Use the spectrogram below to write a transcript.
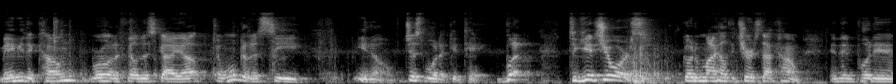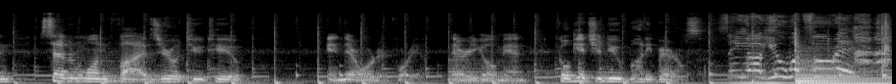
Maybe to come, we're gonna fill this guy up and we're gonna see, you know, just what it could take. But to get yours, go to myhealthychurch.com and then put in 715022 and they're ordered for you. There you go, man. Go get your new Buddy Barrels. Say, are you up for it?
